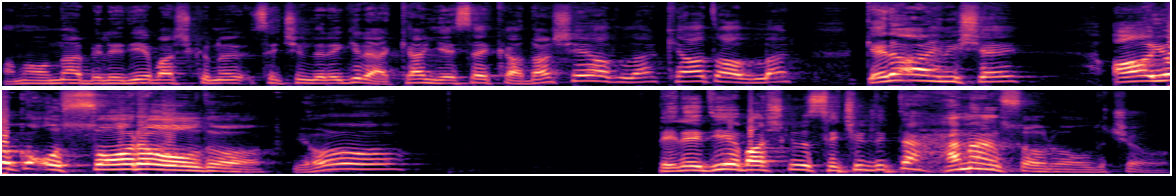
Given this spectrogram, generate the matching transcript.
Ama onlar belediye başkanı seçimlere girerken YSK'dan şey aldılar, kağıt aldılar. Gene aynı şey. Aa yok o sonra oldu. Yo. Belediye başkanı seçildikten hemen sonra oldu çoğu.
